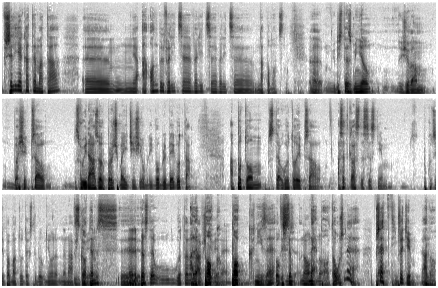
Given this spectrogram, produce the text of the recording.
všelijaka temata, e, a on byl velice, velice, velice napomocný. Když jste zmínil, že vám Vašek psal svůj názor, proč mají Češi v oblibě Gota. A potom jste o Gotovi psal a setkal jste se s ním pokud si pamatuju, tak jste byl u něho na návštěvě. S Gotem? S, ne, byl jste u Gota na ale návštěvě, po, ne? po knize? Po knize, Jsem, no, ne, no. po, to už ne. Předtím. Ne, předtím. Ano.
